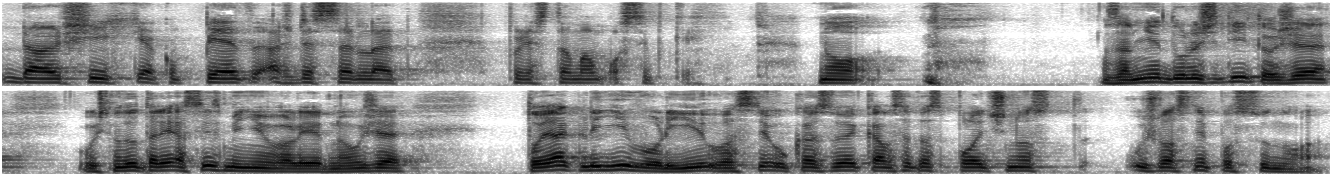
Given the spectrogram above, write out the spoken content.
dalších jako pět až deset let. Úplně z toho mám osypky. No, za mě je důležitý to, že už jsme to tady asi zmiňovali jednou, že to, jak lidi volí, vlastně ukazuje, kam se ta společnost už vlastně posunula.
